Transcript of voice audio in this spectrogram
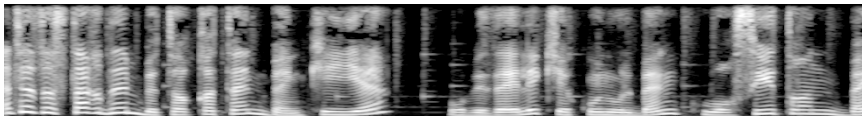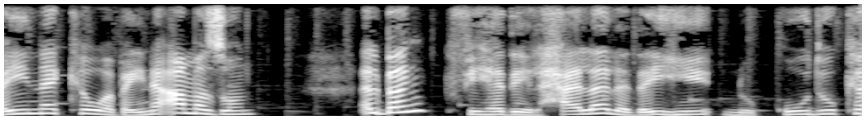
أنت تستخدم بطاقة بنكية وبذلك يكون البنك وسيطاً بينك وبين أمازون. البنك في هذه الحالة لديه نقودك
